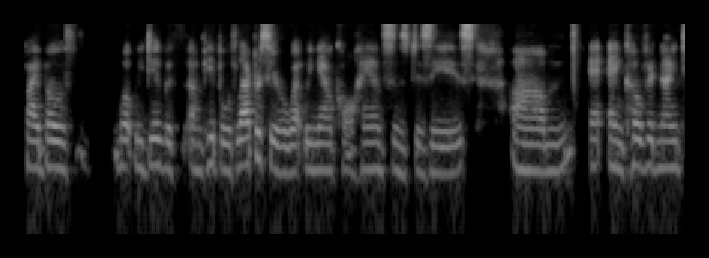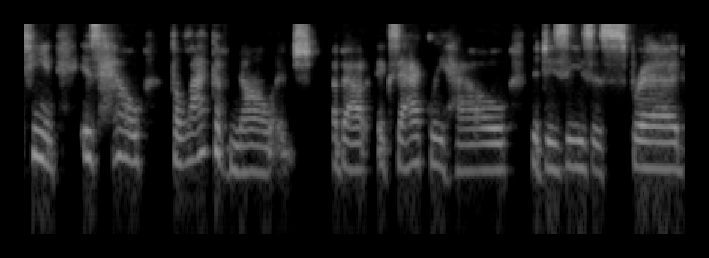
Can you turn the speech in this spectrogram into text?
by both what we did with um, people with leprosy or what we now call Hansen's disease um, and COVID-19 is how the lack of knowledge about exactly how the disease is spread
